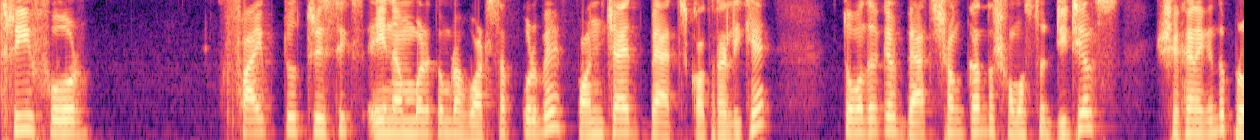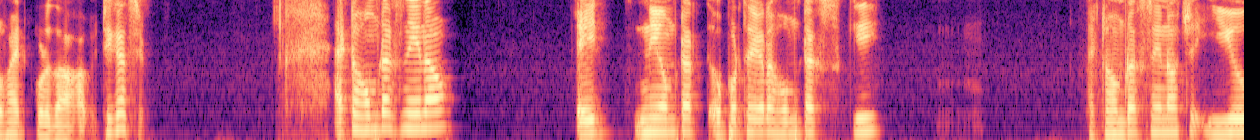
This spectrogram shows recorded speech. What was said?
three four five two three six এই নাম্বারে তোমরা হোয়াটসঅ্যাপ করবে, পঞ্চায়েত ব্যাচ কথাটা লিখে। তোমাদেরকে ব্যাচ সংক্রান্ত সমস্ত ডিটেলস সেখানে কিন্তু প্রোভাইড করে দেওয়া হবে, ঠিক আছে? একটা হোম ট্যাক্স নিয়ে নাও। এই নিয়মটার ওপর থেকে একটা হোম ট্যাক্স কি? একটা হোম ট্যাক্স নিয়ে নাও হচ্ছে you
